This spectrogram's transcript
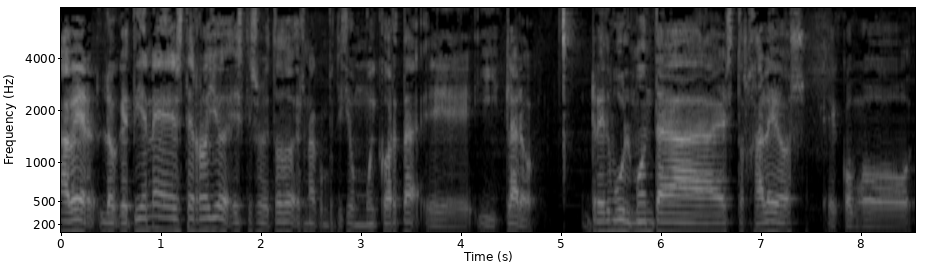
a ver, lo que tiene este rollo es que sobre todo es una competición muy corta eh, y claro, Red Bull monta estos jaleos eh, como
